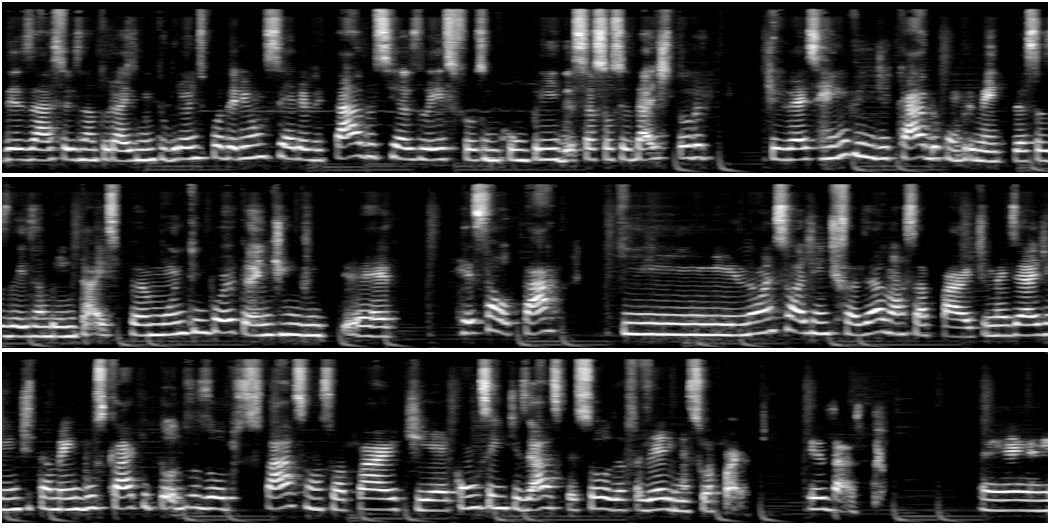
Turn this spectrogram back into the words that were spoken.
desastres naturais muito grandes, poderiam ser evitados se as leis fossem cumpridas, se a sociedade toda tivesse reivindicado o cumprimento dessas leis ambientais. Então é muito importante é, ressaltar que não é só a gente fazer a nossa parte, mas é a gente também buscar que todos os outros façam a sua parte, é conscientizar as pessoas a fazerem a sua parte. Exato. É...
